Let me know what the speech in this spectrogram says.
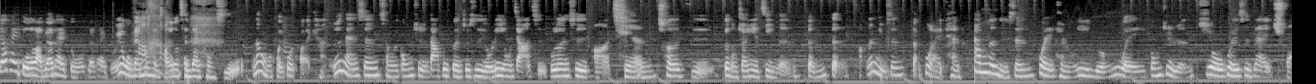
不要太多啦，不要太多，不要太多，因为我男生很常用称赞控制我。那我们回过头来看，因为男生成为工具人，大部分就是有利用价值，不论是啊钱、车子、各种专业技能等等。好，那女生反过来看，大部分女生会很容易沦为工具人，就会是在床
